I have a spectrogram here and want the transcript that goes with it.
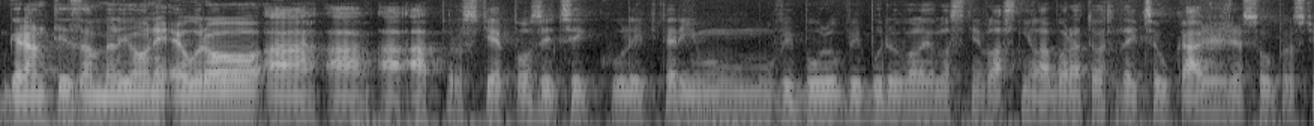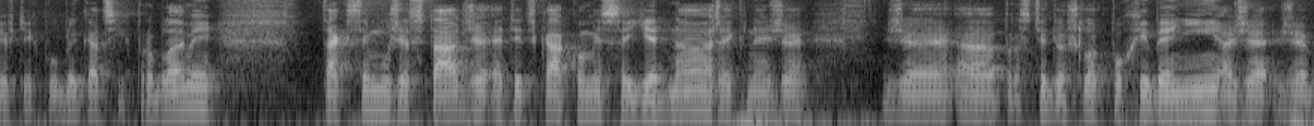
granty za miliony euro a, a, a, a prostě pozici, kvůli kterému mu vybudovali vlastně vlastní laboratoř. Teď se ukáže, že jsou prostě v těch publikacích problémy, tak se může stát, že etická komise jedná, řekne, že že eh, prostě došlo k pochybení a že, že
